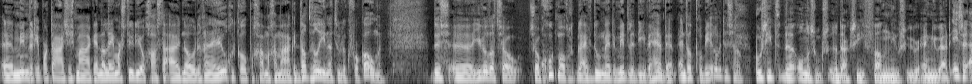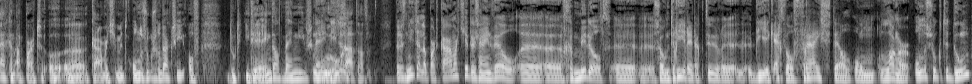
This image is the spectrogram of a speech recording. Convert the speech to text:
eh, minder reportages maken en alleen maar studiogasten uitnodigen en een heel goedkoop programma gaan maken. Dat wil je natuurlijk voorkomen. Dus eh, je wil dat zo, zo goed mogelijk blijven doen met de middelen die we hebben. En dat proberen we dus ook. Hoe ziet de onderzoeksredactie van Nieuwsuur er nu uit? Is er eigenlijk een apart eh, kamertje met onderzoeksredactie? Of doet iedereen dat bij Nieuwsuur? Nee, hoe gaat dat? Er is niet een apart kamertje. Er zijn wel eh, eh, gemiddeld eh, zo'n drie redacteuren die ik echt wel vrijstel om langer onderzoek te doen.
